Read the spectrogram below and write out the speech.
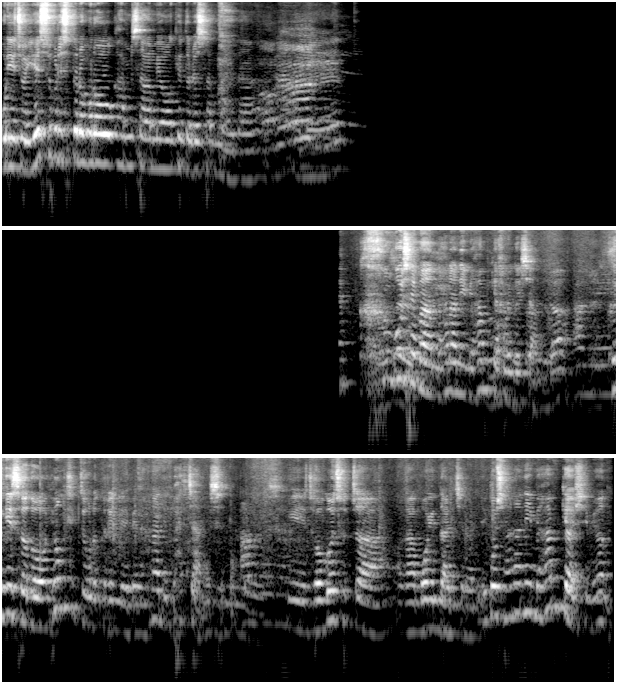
우리 주 예수 그리스도 이름으로 감사하며 기도를 삽니다. 아멘. 큰 곳에만 하나님이 함께 하는 것이 아니라 거기서도 형식적으로 드릴 예배는 하나님 받지 않으십니다. 이 적은 숫자가 모인다 할지라도 이곳이 하나님이 함께 하시면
